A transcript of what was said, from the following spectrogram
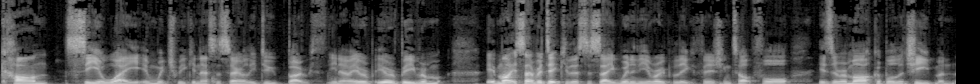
can't see a way in which we can necessarily do both. You know, it would, it would be. Rem- it might sound ridiculous to say winning the Europa League and finishing top four is a remarkable achievement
